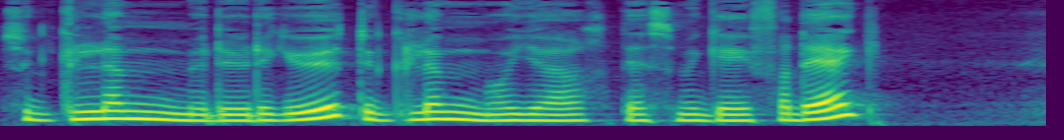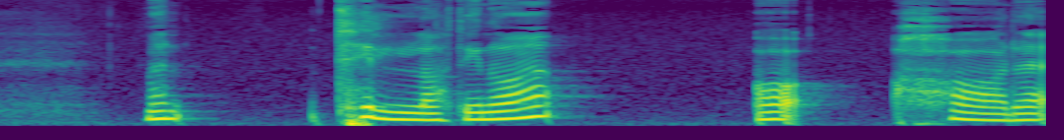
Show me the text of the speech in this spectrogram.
så glemmer du deg ut. Du glemmer å gjøre det som er gøy for deg. Men tillat deg nå å ha det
